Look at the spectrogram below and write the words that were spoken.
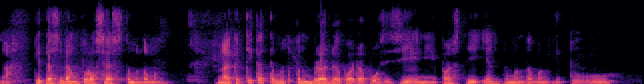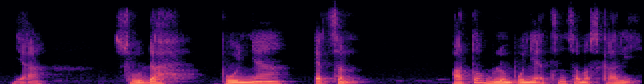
Nah, kita sedang proses teman-teman. Nah, ketika teman-teman berada pada posisi ini, pasti yang teman-teman itu ya sudah punya AdSense atau belum punya AdSense sama sekali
